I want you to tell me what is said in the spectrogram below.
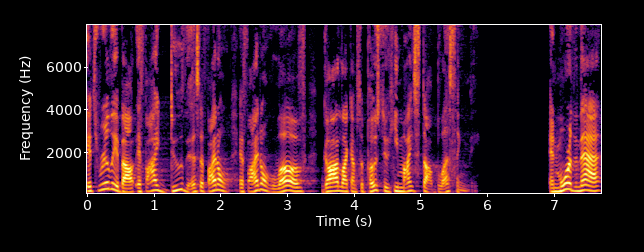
it's really about if I do this, if I don't, if I don't love God like I'm supposed to, He might stop blessing me. And more than that,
